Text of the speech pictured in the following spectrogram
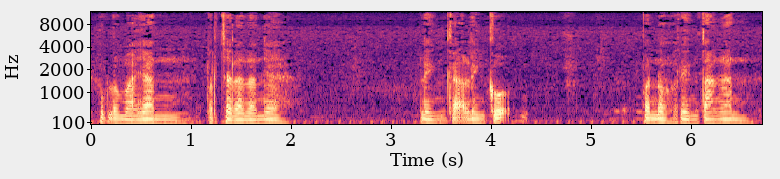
Cukup lumayan perjalanannya lingkak lingkuk penuh rintangan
